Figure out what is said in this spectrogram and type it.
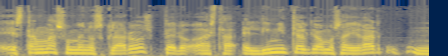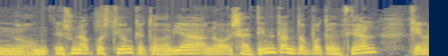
están más o menos claros, pero hasta el límite al que vamos a llegar mm, No. es una cuestión que todavía no, o sea, tiene tanto potencial que,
